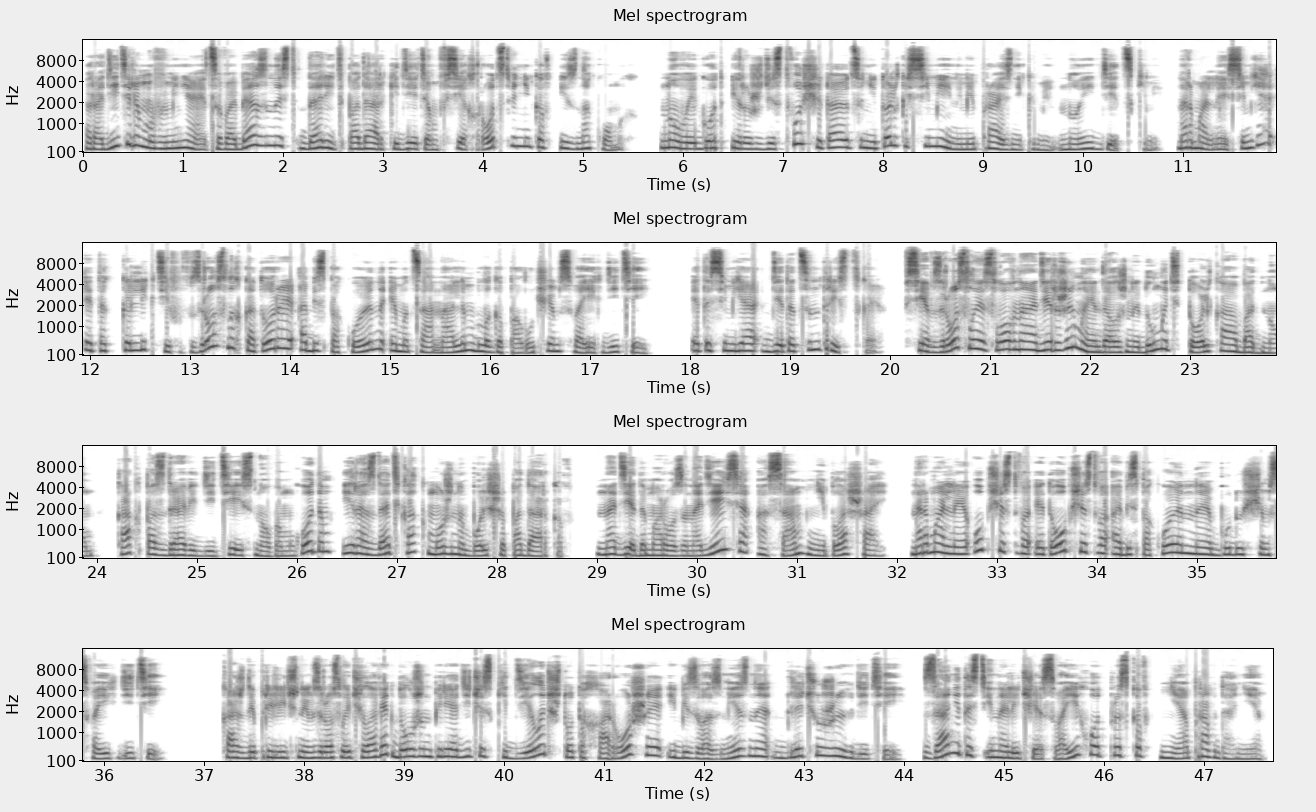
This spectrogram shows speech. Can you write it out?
Родителям вменяется в обязанность дарить подарки детям всех родственников и знакомых. Новый год и Рождество считаются не только семейными праздниками, но и детскими. Нормальная семья – это коллектив взрослых, которые обеспокоены эмоциональным благополучием своих детей. Это семья детоцентристская. Все взрослые, словно одержимые, должны думать только об одном – как поздравить детей с Новым годом и раздать как можно больше подарков. На Деда Мороза надейся, а сам не плашай. Нормальное общество – это общество, обеспокоенное будущим своих детей. Каждый приличный взрослый человек должен периодически делать что-то хорошее и безвозмездное для чужих детей. Занятость и наличие своих отпрысков – не оправдание.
